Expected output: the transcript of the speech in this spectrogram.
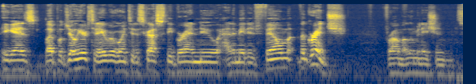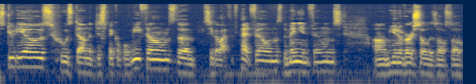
Hey guys, Lightbolt Joe here. Today we're going to discuss the brand new animated film, The Grinch, from Illumination Studios, who's done the Despicable Me films, the Secret Life of Pet films, the Minion films. Um, Universal is also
